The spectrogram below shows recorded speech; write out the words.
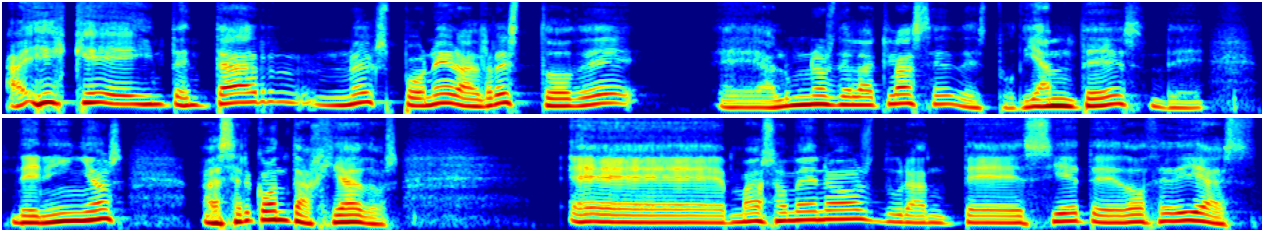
hay que intentar no exponer al resto de eh, alumnos de la clase, de estudiantes, de, niños, a ser contagiados. Eh, más o menos durante 7-12 días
